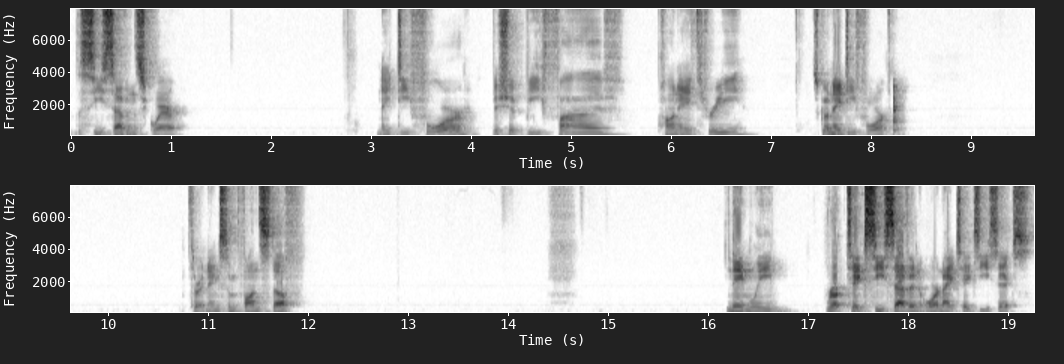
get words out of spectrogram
the c7 square. Knight d4, bishop b5, pawn a3. Let's go knight d4. Threatening some fun stuff. Namely rook takes c7 or knight takes e6.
